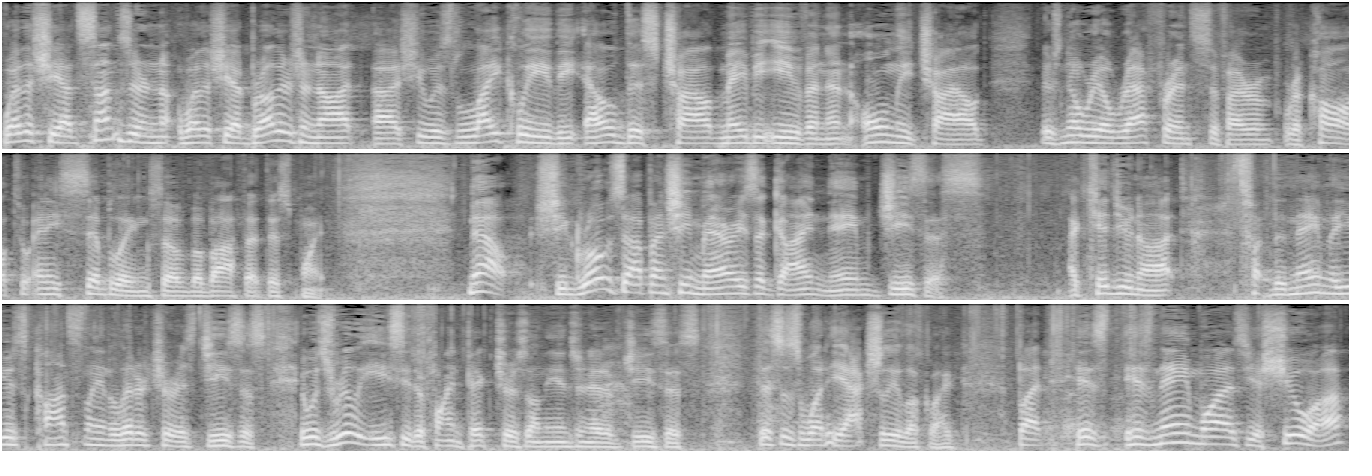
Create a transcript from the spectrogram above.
whether she had sons or not, whether she had brothers or not, uh, she was likely the eldest child, maybe even an only child. There's no real reference, if I re recall, to any siblings of Babatha at this point. Now, she grows up and she marries a guy named Jesus. I kid you not. The name they use constantly in the literature is Jesus. It was really easy to find pictures on the internet of Jesus. This is what he actually looked like. But his, his name was Yeshua,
